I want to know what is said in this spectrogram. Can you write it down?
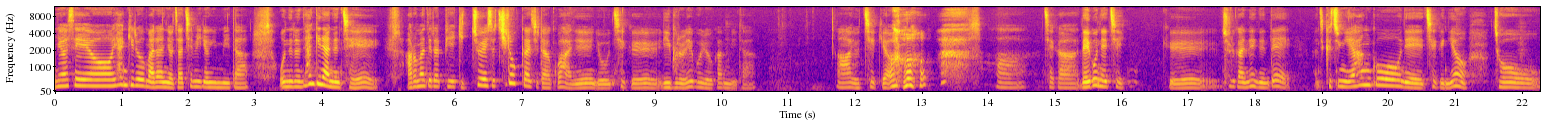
안녕하세요. 향기로 말하는 여자 최미경입니다. 오늘은 향기 나는 책 아로마 테라피 기초에서 치료까지라고 하는 요 책을 리뷰를 해보려고 합니다. 아, 요 책이요. 아, 제가 네 권의 책을 출간했는데 그 중에 한 권의 책은요, 저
